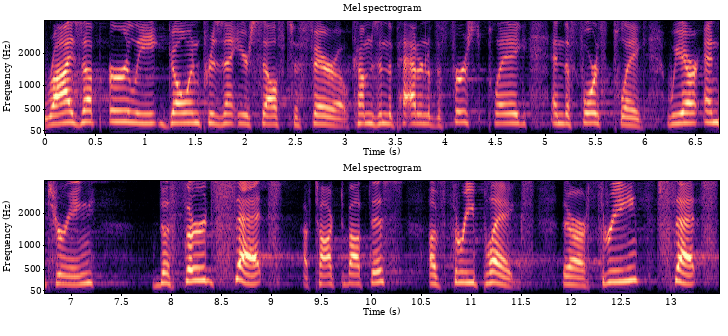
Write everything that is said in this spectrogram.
Rise up early, go and present yourself to Pharaoh. Comes in the pattern of the first plague and the fourth plague. We are entering the third set, I've talked about this, of three plagues. There are three sets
